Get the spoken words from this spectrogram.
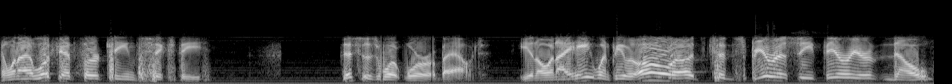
And when I look at 1360, this is what we're about. You know, and I hate when people, oh, uh, conspiracy theory. Or, no.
